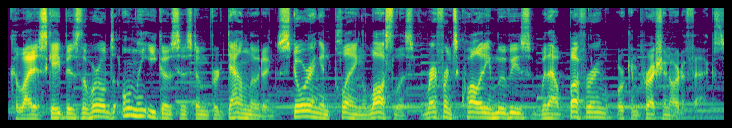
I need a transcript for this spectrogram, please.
Kaleidescape is the world's only ecosystem for downloading, storing, and playing lossless, reference quality movies without buffering or compression artifacts.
